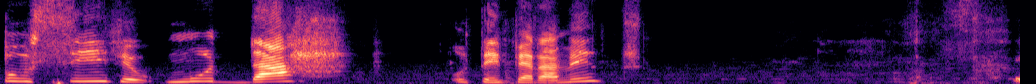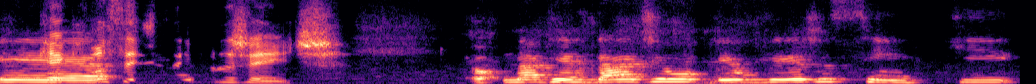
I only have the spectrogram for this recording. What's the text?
possível mudar o temperamento? É... O que, é que você diz aí para gente? Na verdade, eu, eu vejo assim que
